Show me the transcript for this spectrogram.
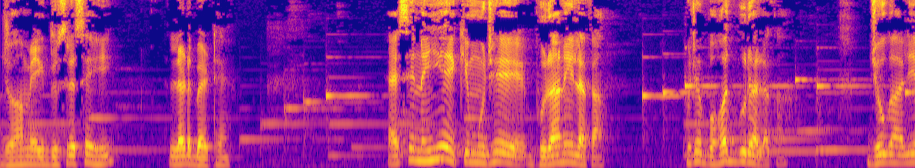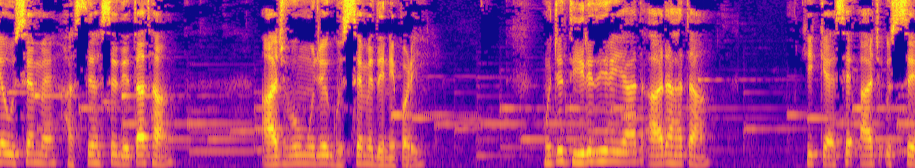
जो हम एक दूसरे से ही लड़ बैठे ऐसे नहीं है कि मुझे बुरा नहीं लगा, मुझे बहुत बुरा लगा। जो गालियाँ उसे मैं हँसते हँसते देता था, आज वो मुझे गुस्से में देनी पड़ी। मुझे धीरे धीरे याद आ रहा था कि कैसे आज उससे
